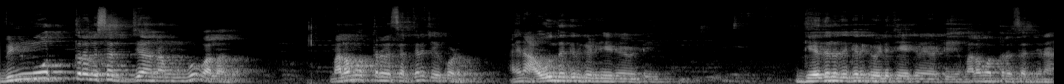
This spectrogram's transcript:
విణ్మూత్ర విసర్జనంబు వలదు. మలమూత్ర విసర్జన చేయకూడదు. ఆయన ఆవుల దగ్గరికి వెళ్ళి చేయడం ఏమిటి? గేదెల దగ్గరికి వెళ్ళి చేయటం ఏమిటి? మలమూత్ర విసర్జన.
